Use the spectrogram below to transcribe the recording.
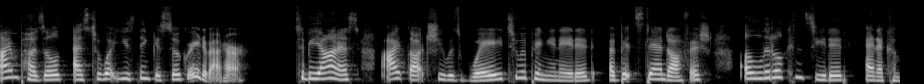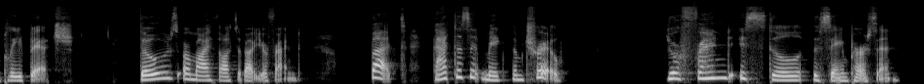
I'm puzzled as to what you think is so great about her. To be honest, I thought she was way too opinionated, a bit standoffish, a little conceited, and a complete bitch. Those are my thoughts about your friend. But that doesn't make them true. Your friend is still the same person,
